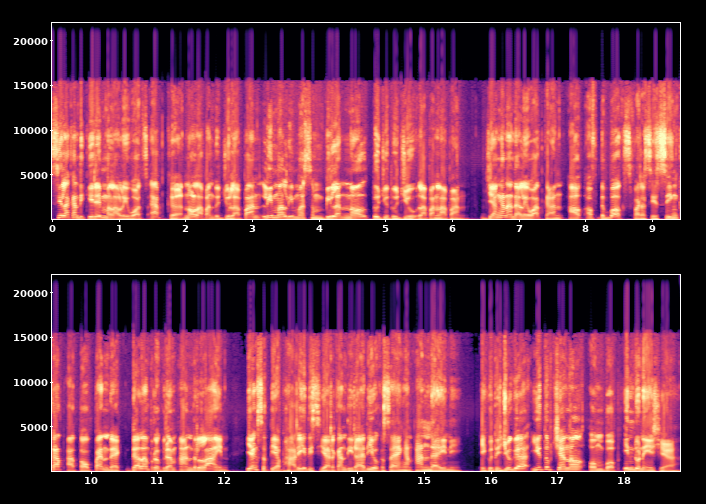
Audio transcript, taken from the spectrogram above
silakan dikirim melalui WhatsApp ke 0878 55907788. Jangan Anda lewatkan out of the box versi singkat atau pendek dalam program Underline yang setiap hari disiarkan di radio kesayangan Anda ini. Ikuti juga YouTube channel Om Bob Indonesia.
